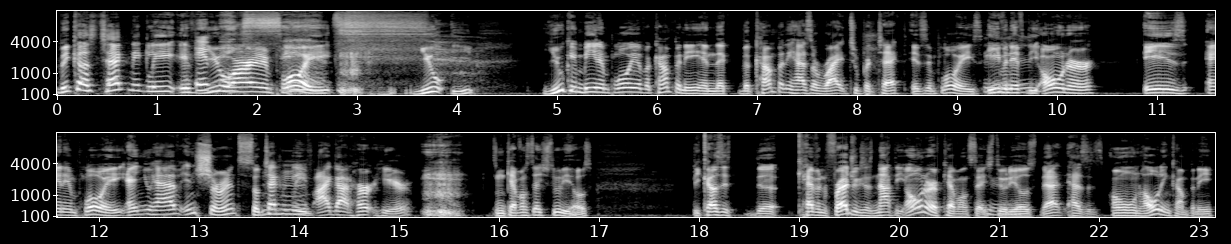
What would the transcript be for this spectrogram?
Because technically, if It you are an employee, you, you you can be an employee of a company, and the the company has a right to protect its employees, even if mm-hmm. the owner is an employee, and you have insurance. So technically, mm-hmm. if I got hurt here in Kevin on Stage Studios, because it, the Kevin Fredericks is not the owner of Kevin on Stage mm-hmm. Studios, that has its own holding company.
